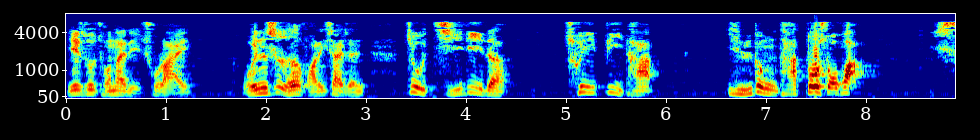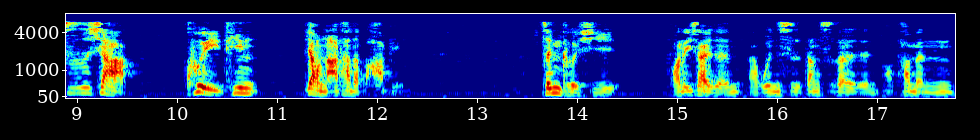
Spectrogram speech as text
耶稣从那里出来，文士和法利赛人就极力的催逼他，引动他多说话，私下窥听。要拿他的把柄，真可惜，法利赛人啊，文士当时代的人啊，他们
